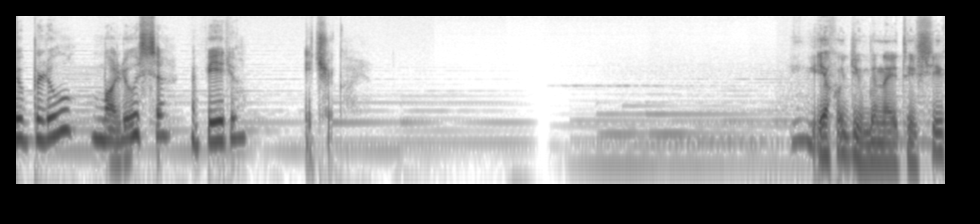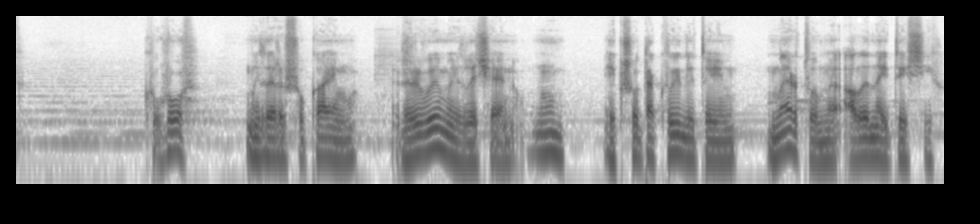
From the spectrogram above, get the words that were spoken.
Люблю, молюся, вірю і чекаю. Я хотів би знайти всіх, кого ми зараз шукаємо. Живими, звичайно. Ну, якщо так вийде, то і мертвими, але знайти всіх.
